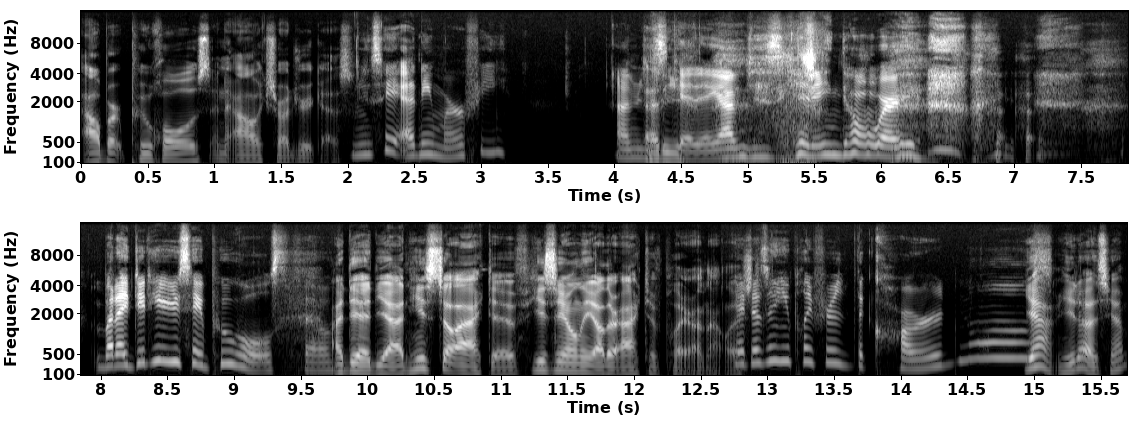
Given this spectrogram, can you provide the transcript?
Albert Pujols, and Alex Rodriguez. Did you say Eddie Murphy? I'm just Eddie. kidding. I'm just kidding. Don't worry. but I did hear you say Pujols, though. I did, yeah, and he's still active. He's the only other active player on that list. yeah, doesn't he play for the Cardinals? Yeah, he does. Yep.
